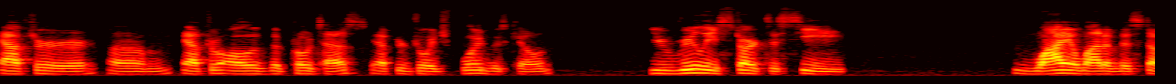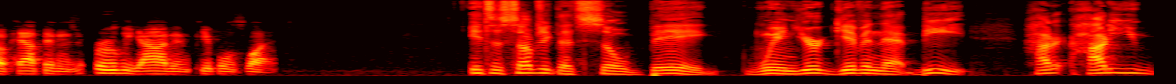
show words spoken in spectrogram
after um, after all of the protests, after George Floyd was killed, you really start to see why a lot of this stuff happens early on in people's lives. It's a subject that's so big when you're given that beat, how do, how do you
